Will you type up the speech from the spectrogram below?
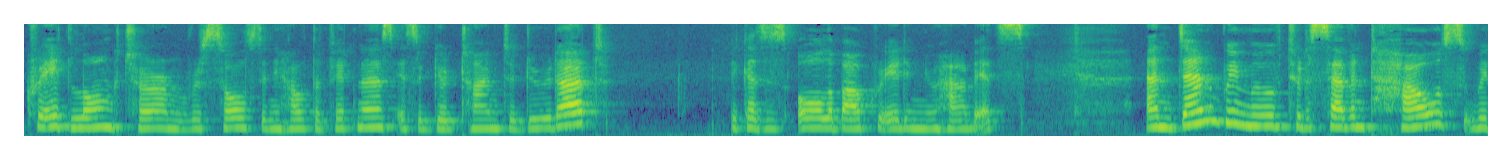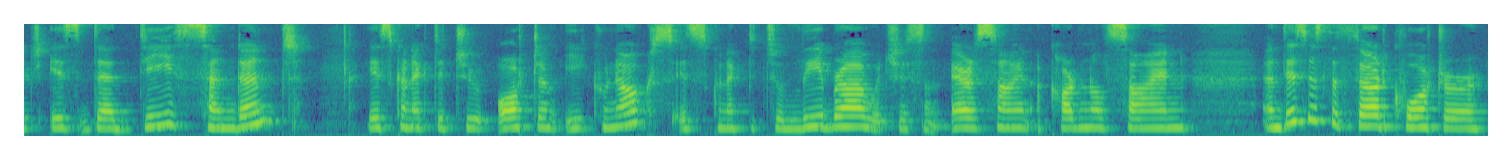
create long term results in your health and fitness, it's a good time to do that because it's all about creating new habits. And then we move to the seventh house, which is the descendant. Is connected to autumn equinox. It's connected to Libra, which is an air sign, a cardinal sign. And this is the third quarter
